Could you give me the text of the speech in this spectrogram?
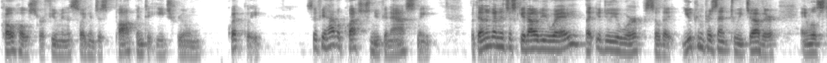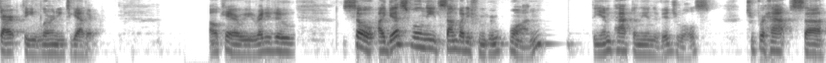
co-host for a few minutes so I can just pop into each room quickly. So if you have a question, you can ask me. But then I'm going to just get out of your way, let you do your work so that you can present to each other and we'll start the learning together. Okay, are we ready to? So I guess we'll need somebody from group one, the impact on the individuals, to perhaps uh,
